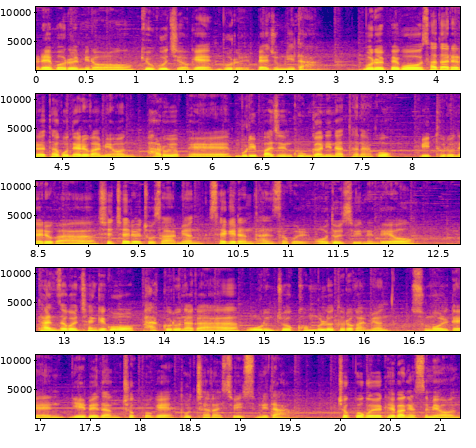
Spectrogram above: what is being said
레버를 밀어 교구 지역에 물을 빼줍니다. 물을 빼고 사다리를 타고 내려가면 바로 옆에 물이 빠진 공간이 나타나고 밑으로 내려가 시체를 조사하면 색이른 단석을 얻을 수 있는데요. 단석을 챙기고 밖으로 나가 오른쪽 건물로 들어가면 수몰된 예배당 축복에 도착할 수 있습니다. 축복을 개방했으면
